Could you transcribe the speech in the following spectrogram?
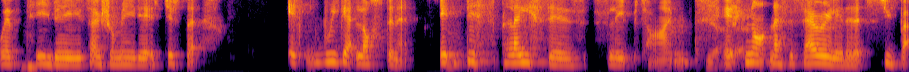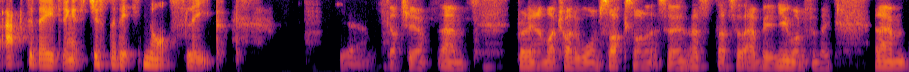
with TV, social media, is just that it, we get lost in it it displaces sleep time. Yeah, it's yeah. not necessarily that it's super activating, it's just that it's not sleep. Yeah, gotcha. Um, brilliant. I might try the warm socks on it. So that's that's that'd be a new one for me. Um,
